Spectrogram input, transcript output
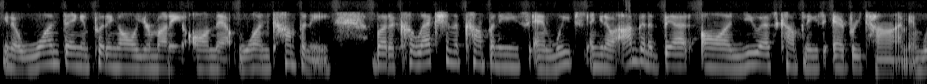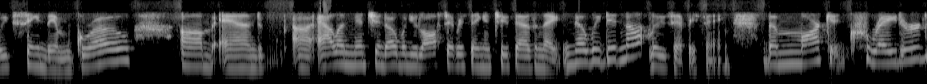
you know, one thing and putting all your money on that one company, but a collection of companies. And we've, and, you know, I'm going to bet on U.S. companies every time, and we've seen them grow Um, and uh, Alan mentioned, oh, when you lost everything in 2008. No, we did not lose everything. The market cratered,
